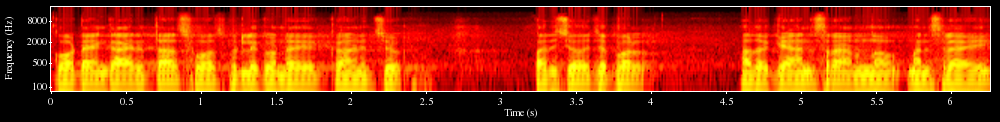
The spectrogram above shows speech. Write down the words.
കോട്ടയം കാരിത്താസ് ഹോസ്പിറ്റലിൽ കൊണ്ടുപോയി കാണിച്ചു. പരിശോധിച്ചപ്പോൾ അത് ക്യാൻസറാണെന്ന് മനസ്സിലായി.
